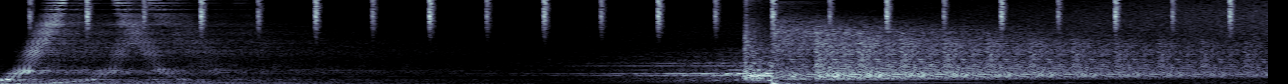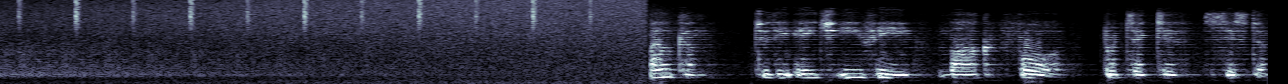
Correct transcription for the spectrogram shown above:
Welcome to the HEV Mark IV protective system.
